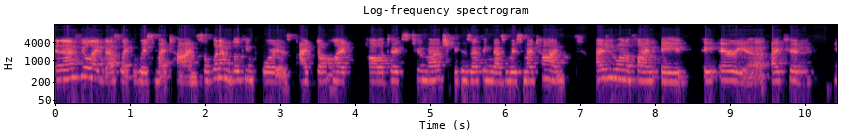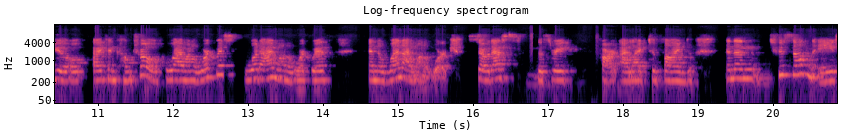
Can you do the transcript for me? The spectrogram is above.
And I feel like that's like a waste of my time. So what I'm looking for is I don't like politics too much because I think that's a waste of my time. I just want to find a, a area I could, you know, I can control who I want to work with, what I want to work with, and when I want to work. So that's the three part I like to find. And then 2008,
